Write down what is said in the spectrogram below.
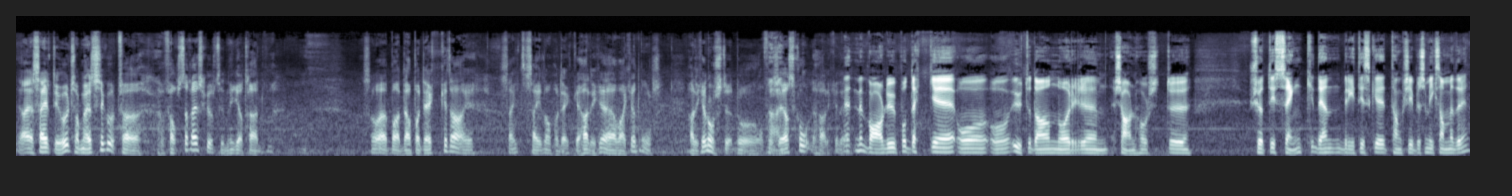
Ja, jeg seilte jo ut som messegutt for første reiskurs i 39. Så jeg bare der på dekket da. Jeg seilte seiler på dekket. Jeg hadde ikke, jeg var ikke noen, hadde ikke noe, noe offiserskole. det. Men, men, var du på dekket og, og ute da når um, Scharnhorst uh, skjøt i senk den britiske tankskipet som gikk sammen med dere?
